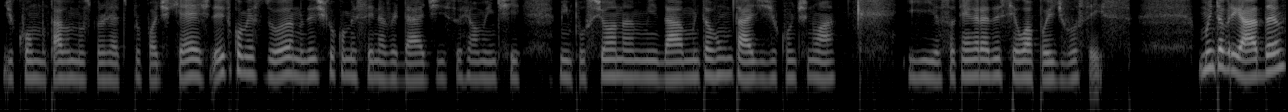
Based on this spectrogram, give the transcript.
de como estavam meus projetos para o podcast, desde o começo do ano, desde que eu comecei, na verdade. Isso realmente me impulsiona, me dá muita vontade de continuar. E eu só tenho a agradecer o apoio de vocês. Muito obrigada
